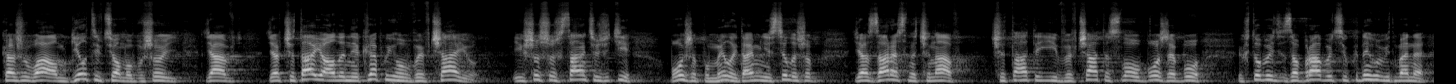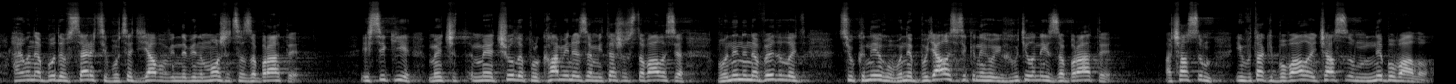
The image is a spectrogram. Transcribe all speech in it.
кажу, вау, I'm guilty в цьому, бо що я, я читаю, але не крепко його вивчаю. І якщо щось станеться в житті, Боже, помилуй, дай мені сили, щоб я зараз починав читати і вивчати Слово Боже, бо хто би забрав цю книгу від мене, хай вона буде в серці, бо це дьявол, він не може це забрати. І стільки ми, ми чули про комунізм і те, що ставалося, вони ненавидили цю книгу, вони боялися цієї книги і хотіли неї забрати. А часом і так і бувало, і часом не бувало.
